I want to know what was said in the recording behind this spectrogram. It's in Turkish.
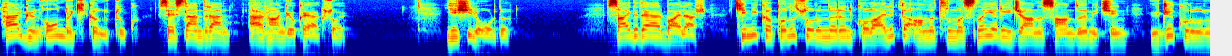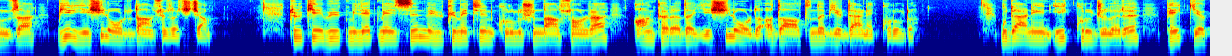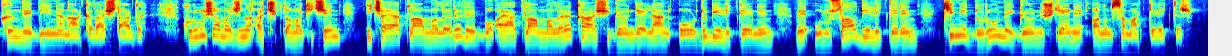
Her gün 10 dakika nutuk. Seslendiren Erhan Gökayaksoy. Yeşil Ordu. Saygıdeğer baylar, kimi kapalı sorunların kolaylıkla anlatılmasına yarayacağını sandığım için yüce kurulunuza bir Yeşil Ordu'dan söz açacağım. Türkiye Büyük Millet Meclisi'nin ve hükümetinin kuruluşundan sonra Ankara'da Yeşil Ordu adı altında bir dernek kuruldu. Bu derneğin ilk kurucuları pek yakın ve bilinen arkadaşlardı. Kuruluş amacını açıklamak için iç ayaklanmaları ve bu ayaklanmalara karşı gönderilen ordu birliklerinin ve ulusal birliklerin kimi durum ve görünüşlerini anımsamak gerektir.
